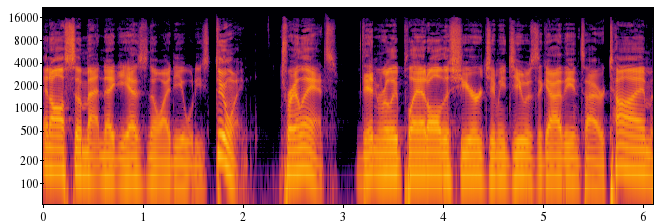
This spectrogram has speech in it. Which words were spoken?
And also, Matt Nagy has no idea what he's doing. Trey Lance didn't really play at all this year. Jimmy G was the guy the entire time.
